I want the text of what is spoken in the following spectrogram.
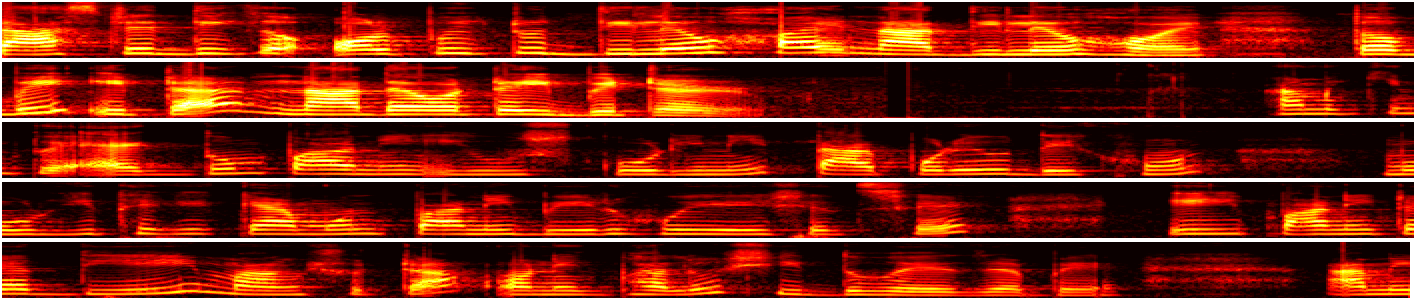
লাস্টের দিকে অল্প একটু দিলেও হয়, না দিলেও হয়। তবে এটা না দেওয়াটাই বেটার। আমি কিন্তু একদম পানি ইউজ করিনি। তারপরেও দেখুন, মুরগি থেকে কেমন পানি বের হয়ে এসেছে। এই পানিটা দিয়েই মাংসটা অনেক ভালো সিদ্ধ হয়ে যাবে। আমি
